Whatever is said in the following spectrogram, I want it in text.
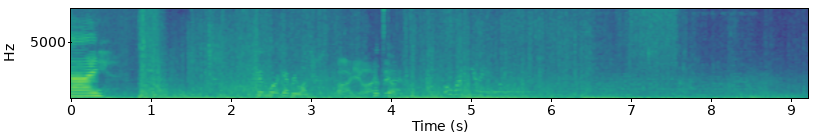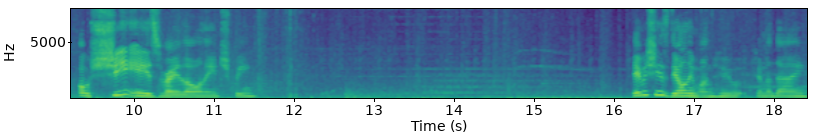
Die. Good work, everyone. Oh, you like Let's go. that? Oh, she is very low on HP. Maybe she's the only one who gonna die.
